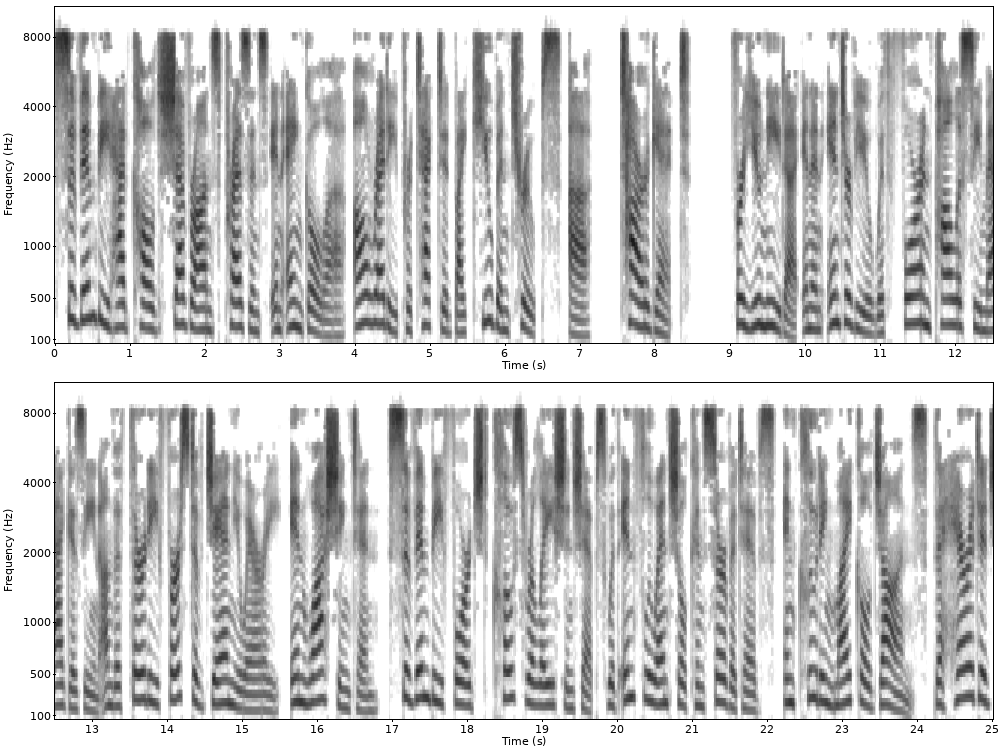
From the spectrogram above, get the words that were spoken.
Savimbi had called Chevron's presence in Angola, already protected by Cuban troops, a target for UNITA in an interview with Foreign Policy magazine on 31 January. In Washington, Savimbi forged close relationships with influential conservatives, including Michael Johns the Heritage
